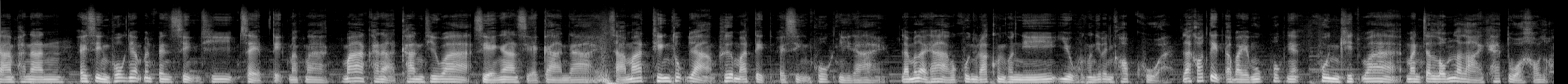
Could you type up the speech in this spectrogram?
การพนันไอสิ่งพวกนี้มันเป็นสิ่งที่เสพติดมาก ๆ มากขนาดขั้นที่ว่าเสียงานเสียการได้ สามารถทิ้งทุกอย่างเพื่อมาติดไอสิ่งพวกนี้ได้ และเมื่อไหร่ถ้าหากว่าคุณรักคนคนนี้อยู่คนคนนี้เป็นครอบครัว และเขาติดอบายมุขพวกนี้คุณคิดว่ามันจะล้มละลายแค่ตัวเขาหรอ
